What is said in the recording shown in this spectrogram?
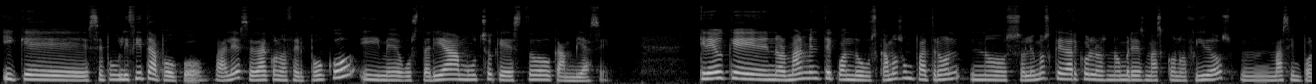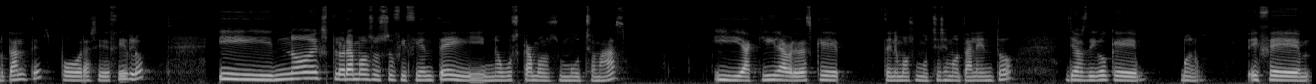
y que se publicita poco, ¿vale? Se da a conocer poco y me gustaría mucho que esto cambiase. Creo que normalmente cuando buscamos un patrón nos solemos quedar con los nombres más conocidos, mm, más importantes, por así decirlo, y no exploramos lo suficiente y no buscamos mucho más. Y aquí la verdad es que tenemos muchísimo talento. Ya os digo que, bueno, hice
